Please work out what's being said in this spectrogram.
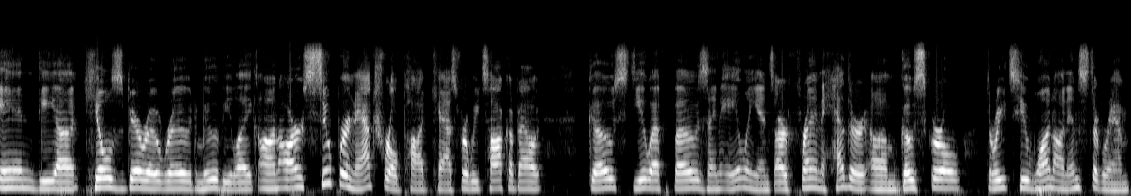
in the uh, Hillsborough Road movie, like on our Supernatural podcast, where we talk about ghosts, UFOs, and aliens. Our friend Heather, um, Ghost Girl three two one on Instagram,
